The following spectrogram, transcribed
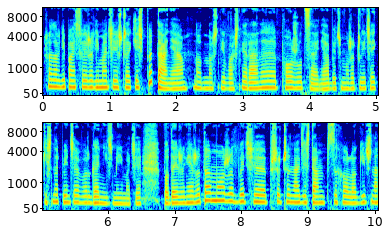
Szanowni Państwo, jeżeli macie jeszcze jakieś pytania odnośnie właśnie rany porzucenia, być może czujecie jakieś napięcia w organizmie i macie podejrzenie, że to może być e, przyczyna gdzieś tam psychologiczna,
